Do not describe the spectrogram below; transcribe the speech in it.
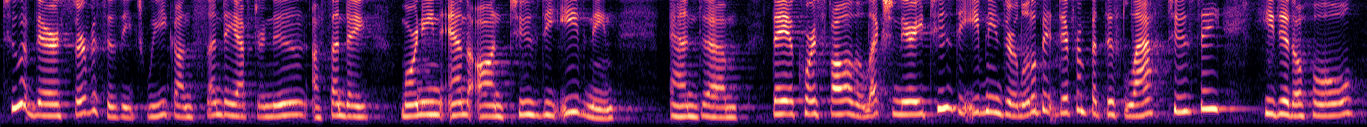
two of their services each week on Sunday afternoon, uh, Sunday morning, and on Tuesday evening. And um, they, of course, follow the lectionary. Tuesday evenings are a little bit different, but this last Tuesday, he did a whole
